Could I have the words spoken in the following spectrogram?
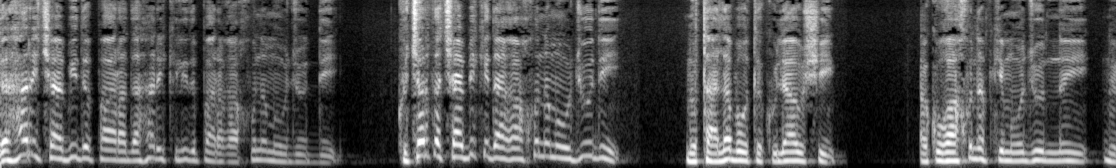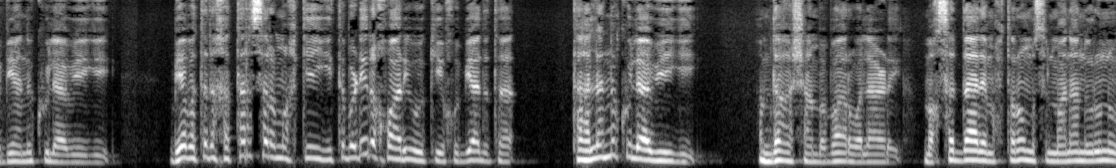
د هرې چابی د پاره د هرې کلی د پاره غاښونه موجود دي که چرته چابی کې دا غاښونه موجودی نو تاله به ورته کولاو شي اکو غاښونه پکې موجود نه وي نو بيا نه کولاويږي بيا به ته د خطر سره مخ کيږي ته به ډيره خواري وکړي خو بيا د ته تاله نه کولاويږي همدغه شان به بار ولاړي مقصد دا دی محترمو مسلمانانو ورونو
